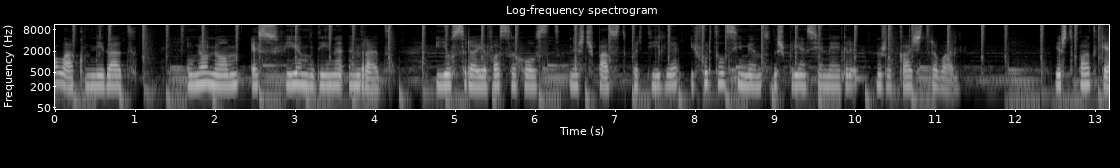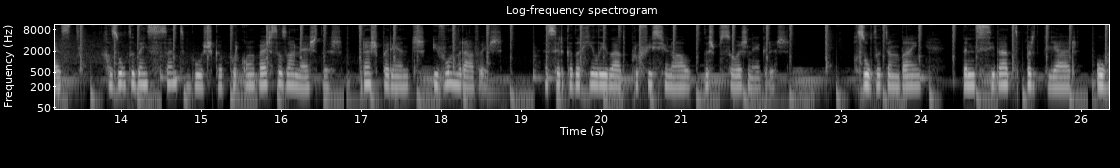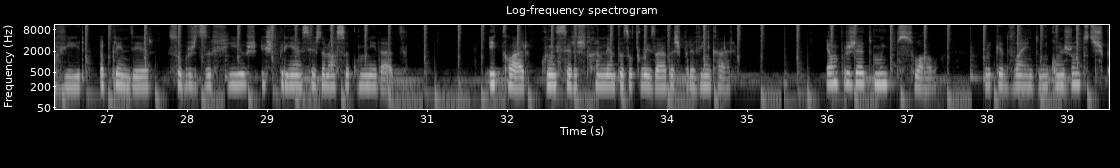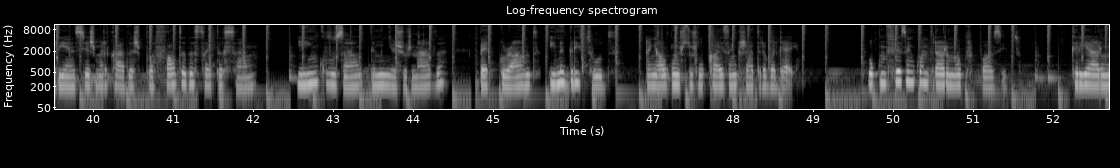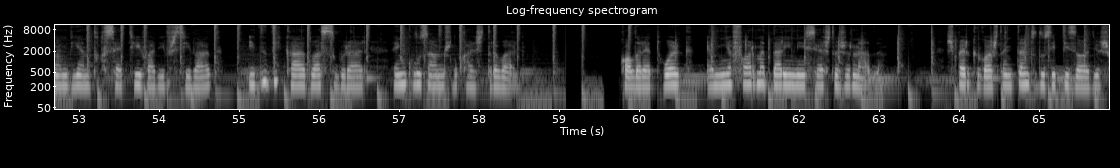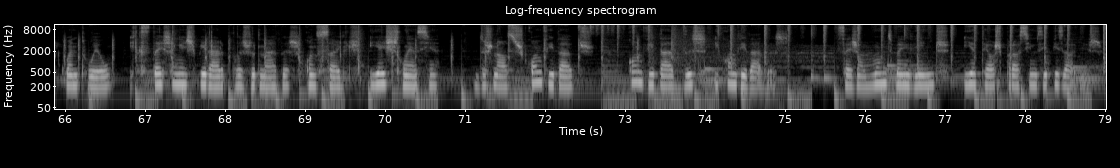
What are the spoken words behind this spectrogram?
Olá, comunidade! O meu nome é Sofia Medina Andrade e eu serei a vossa host neste espaço de partilha e fortalecimento da experiência negra nos locais de trabalho. Este podcast resulta da incessante busca por conversas honestas, transparentes e vulneráveis acerca da realidade profissional das pessoas negras. Resulta também da necessidade de partilhar, ouvir, aprender sobre os desafios e experiências da nossa comunidade. E, claro, conhecer as ferramentas utilizadas para vincar. É um projeto muito pessoal, porque advém de um conjunto de experiências marcadas pela falta de aceitação e inclusão da minha jornada, background e negritude em alguns dos locais em que já trabalhei. O que me fez encontrar o meu propósito criar um ambiente receptivo à diversidade e dedicado a assegurar a inclusão nos locais de trabalho. Color at Work é a minha forma de dar início a esta jornada. Espero que gostem tanto dos episódios quanto eu e que se deixem inspirar pelas jornadas, conselhos e a excelência dos nossos convidados, convidadas e convidadas. Sejam muito bem-vindos e até aos próximos episódios.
